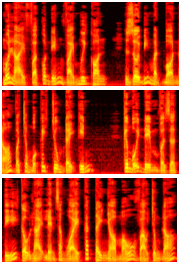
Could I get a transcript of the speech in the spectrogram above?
Mỗi loại phải có đến vài mươi con, rồi bí mật bỏ nó vào trong một cái chum đậy kín. Cứ mỗi đêm và giờ tí cậu lại lèn ra ngoài cắt tay nhỏ máu vào trong đó.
